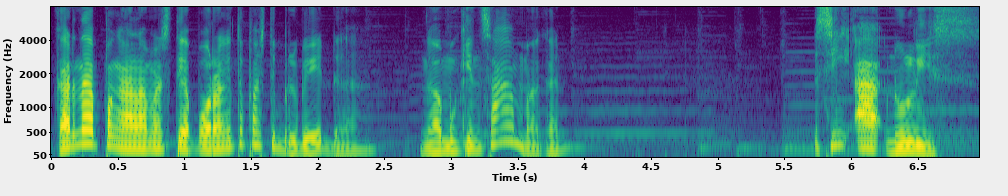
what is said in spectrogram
Karena pengalaman setiap orang itu pasti berbeda. Nggak mungkin sama kan? Si A nulis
